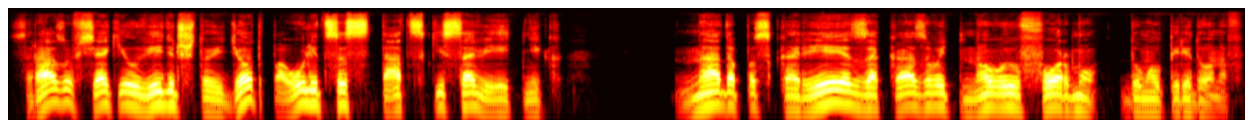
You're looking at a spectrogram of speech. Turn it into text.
Сразу всякий увидит, что идет по улице статский советник. Надо поскорее заказывать новую форму, думал Передонов.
